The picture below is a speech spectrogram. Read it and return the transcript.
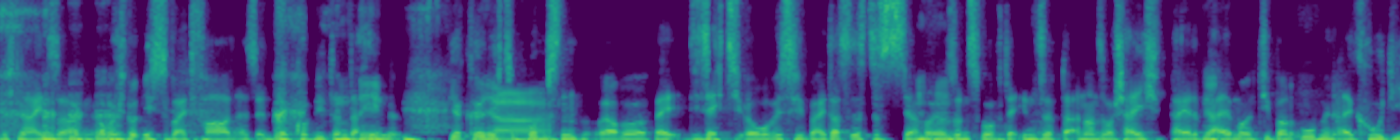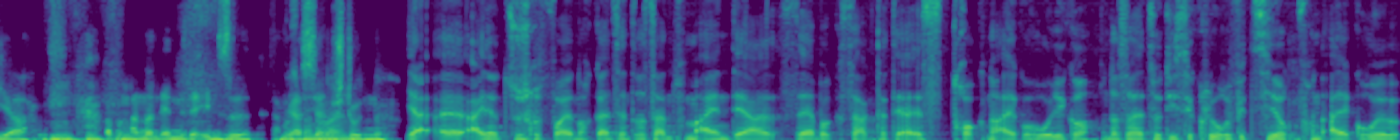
nicht Nein sagen. aber ich würde nicht so weit fahren. Also entweder kommt die dann dahin, im Bierkönig Ja. zu bumsen, aber weil die 60 Euro, wisst ihr, wie weit das ist? Das ist ja Mhm. sonst wo auf der Insel. Auf der anderen ist wahrscheinlich Playa de Ja. Palma und die waren oben in Alcudia, am anderen Ende der Insel. Da wäre es ja eine rein. Stunde. Ja, äh, eine Zuschrift war ja noch ganz interessant vom einen, der selber gesagt hat, er ist trockener Alkoholiker und dass er halt so diese Glorifizierung von Alkohol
